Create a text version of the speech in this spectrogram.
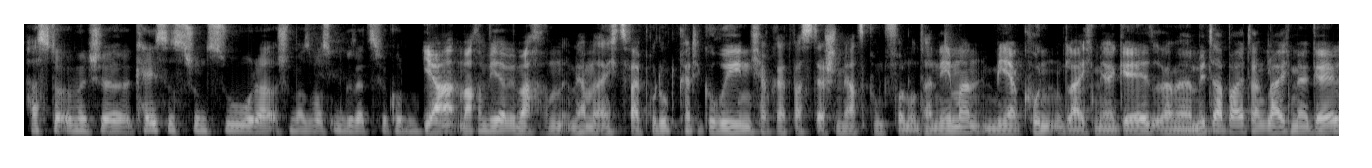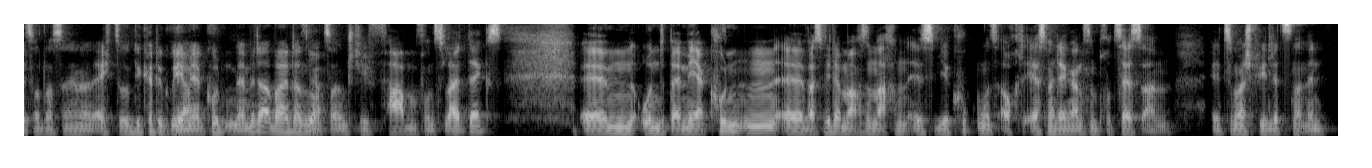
Hast du irgendwelche Cases schon zu oder schon mal sowas umgesetzt für Kunden? Ja, machen wir. Wir, machen, wir haben eigentlich zwei Produktkategorien. Ich habe gerade, was ist der Schmerzpunkt von Unternehmern? Mehr Kunden gleich mehr Geld oder mehr Mitarbeitern gleich mehr Geld. Und das sind echt so die Kategorie ja. mehr Kunden, mehr Mitarbeiter, ja. sozusagen die Farben von Slide Decks. Ähm, und bei mehr Kunden, äh, was wir da machen, ist, wir gucken uns auch erstmal den ganzen Prozess an. Äh, zum Beispiel letztens hatten wir ein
